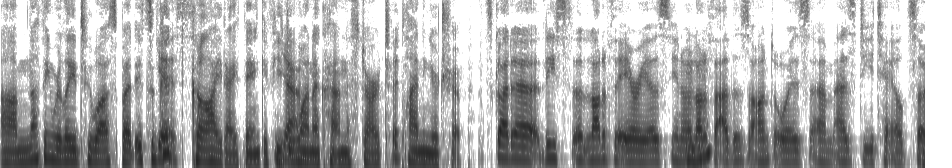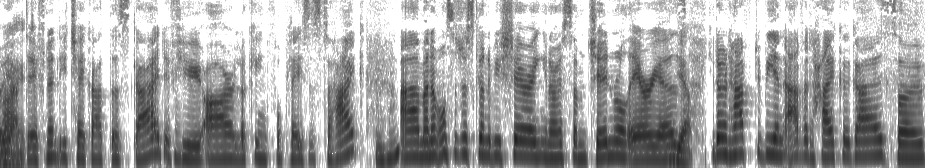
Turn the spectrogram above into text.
Um, nothing related to us, but it's a good guide, I think, if you do want to kind of start planning your trip. It's got a, at least a lot of the areas, you know, a lot of the others aren't always um, as detailed. So Mm-hmm. yeah, definitely check out this guide if you are looking for places to hike. Mm-hmm. Um, and I'm also just going to be sharing, you know, some general areas. Yep. You don't have to be an avid hiker, guys. So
